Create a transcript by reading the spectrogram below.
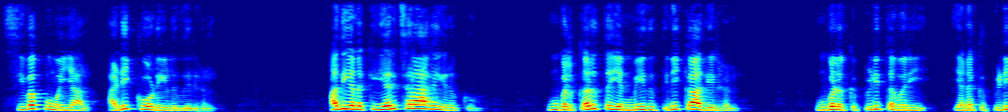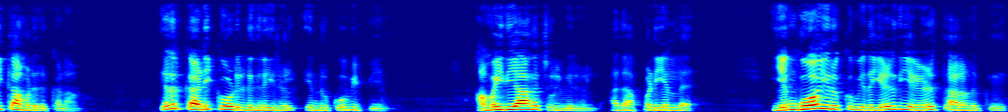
சிவப்பு மையால் அடிக்கோடு இடுவீர்கள் அது எனக்கு எரிச்சலாக இருக்கும். உங்கள் கருத்தை என் மீது திணிக்காதீர்கள். உங்களுக்கு பிடித்த வரி எனக்கு பிடிக்காமல் இருக்கலாம். எதற்கு அடிக்கோடு இடுகிறீர்கள் என்று கோபிப்பேன். அமைதியாக சொல்வீர்கள். அது அப்படியல்ல. எங்கோ இருக்கும் இதை எழுதிய எழுத்தாளனுக்கு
